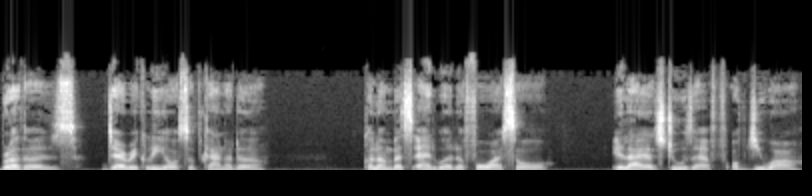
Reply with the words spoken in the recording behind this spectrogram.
brothers Derek Leonce of Canada, Columbus Edward of Fowasso, Elias Joseph of Jiwa,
